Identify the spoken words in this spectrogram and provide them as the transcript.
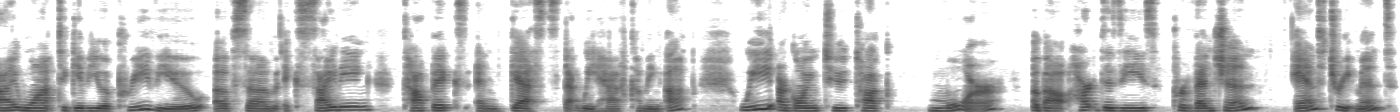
I want to give you a preview of some exciting topics and guests that we have coming up. We are going to talk more about heart disease prevention and treatment,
